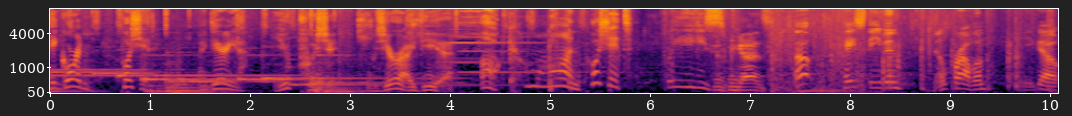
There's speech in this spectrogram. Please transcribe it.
Hey, Gordon, push it. I dare you. You push it. It was your idea. Oh, come on, push it. Please. guys. Oh, hey, Steven. No problem. Here you go.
